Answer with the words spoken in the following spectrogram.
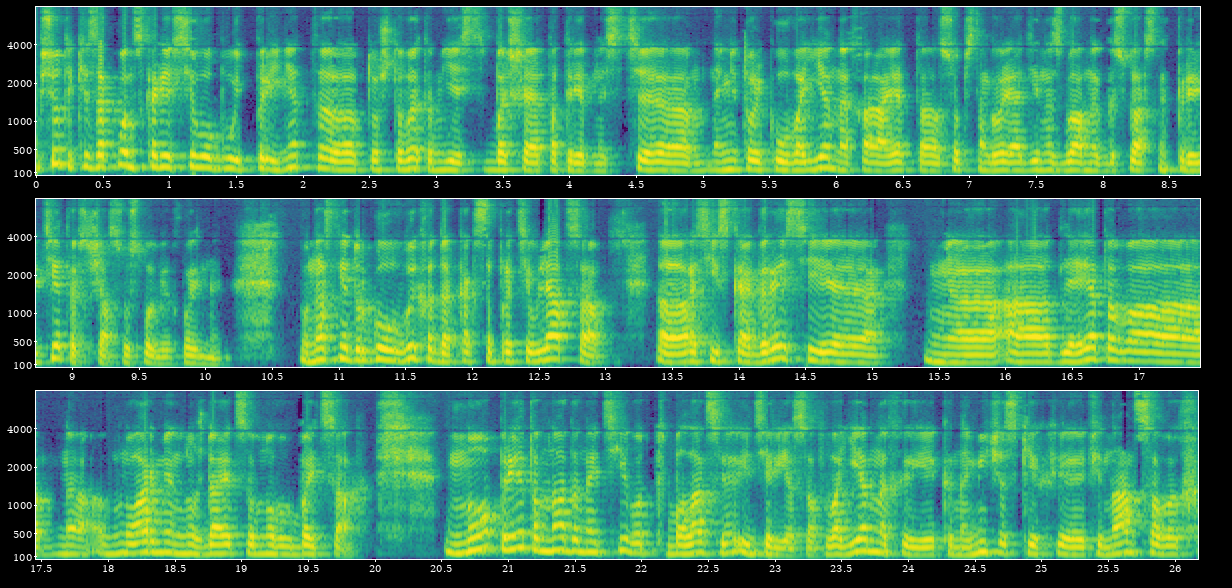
все-таки закон, скорее всего, будет принят, потому что в этом есть большая потребность не только у военных, а это, собственно говоря, один из главных государственных приоритетов сейчас в условиях войны. У нас нет другого выхода, как сопротивляться российской агрессии, а для этого ну, армия нуждается в новых бойцах. Но при этом надо найти вот баланс интересов военных и экономических, и финансовых.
